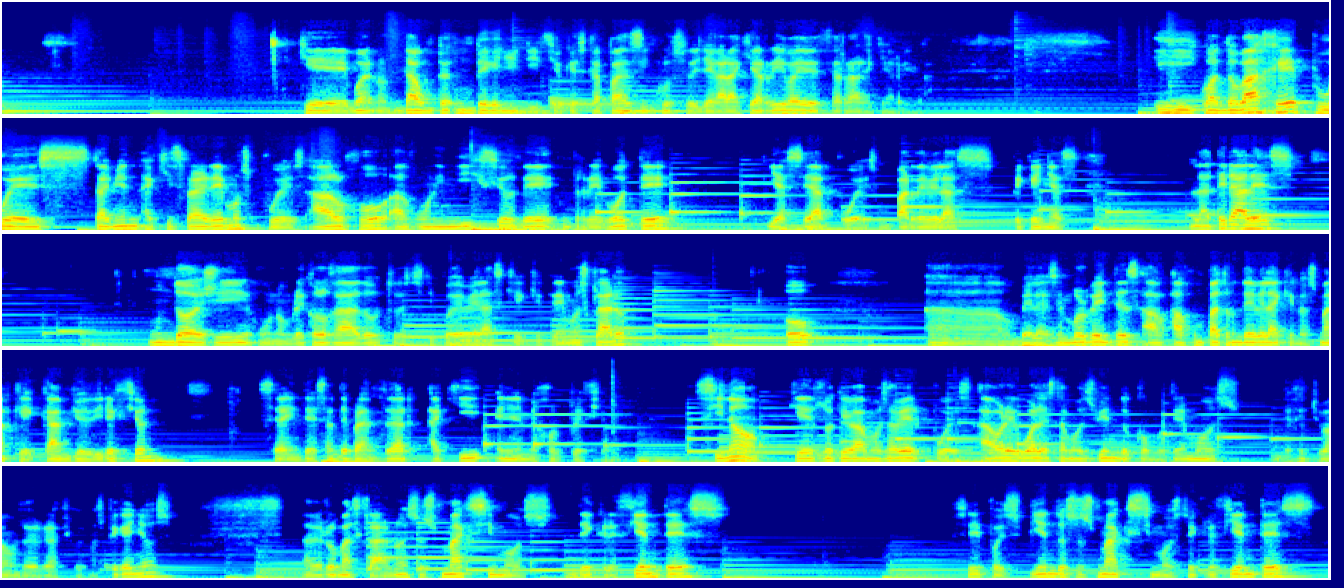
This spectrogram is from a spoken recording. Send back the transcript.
que, bueno, da un, un pequeño indicio, que es capaz incluso de llegar aquí arriba y de cerrar aquí arriba. Y cuando baje, pues también aquí esperaremos pues algo, algún indicio de rebote ya sea pues un par de velas pequeñas laterales, un doji, un hombre colgado, todo este tipo de velas que, tenemos claro, o ah, velas envolventes, algún patrón de vela que nos marque cambio de dirección, será interesante para entrar aquí en el mejor precio. Si no, ¿qué es lo que vamos a ver? Pues ahora igual estamos viendo como tenemos, de hecho vamos a ver gráficos más pequeños, a verlo más claro, ¿no? Esos máximos decrecientes ¿sí? Pues viendo esos máximos decrecientes,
